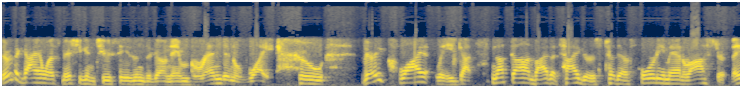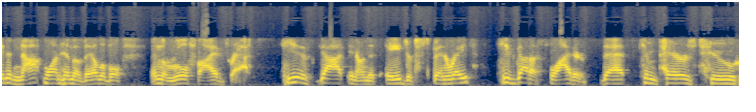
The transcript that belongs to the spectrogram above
there was a guy in West Michigan two seasons ago named Brendan White who very quietly got snuck on by the Tigers to their 40 man roster. They did not want him available in the Rule 5 draft. He has got, you know, in this age of spin rate, he's got a slider that compares to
